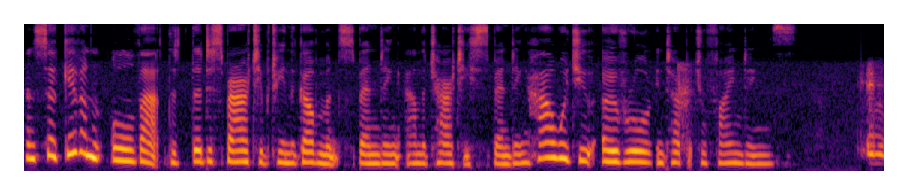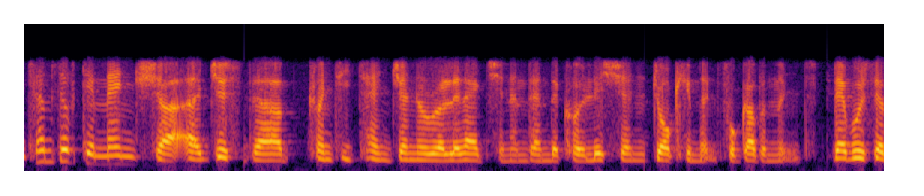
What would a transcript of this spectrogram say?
And so, given all that, the, the disparity between the government spending and the charity spending, how would you overall interpret your findings? In terms of dementia, uh, just the 2010 general election and then the coalition document for government, there was a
